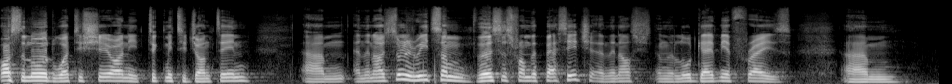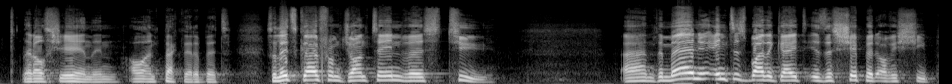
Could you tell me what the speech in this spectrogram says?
asked the Lord what to share on. He took me to John 10. Um, and then I just want to read some verses from the passage, and then I'll sh- and the Lord gave me a phrase um, that I'll share, and then I'll unpack that a bit. So let's go from John 10, verse 2. Um, the man who enters by the gate is the shepherd of his sheep.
